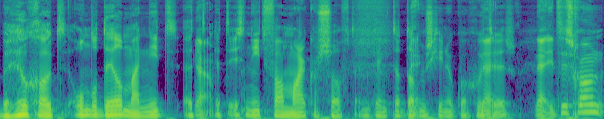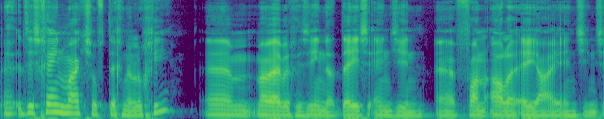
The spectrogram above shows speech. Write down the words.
heel groot onderdeel, maar niet, het, ja. het, is niet van Microsoft. En ik denk dat dat nee. misschien ook wel goed nee. is. Nee, het is gewoon, het is geen Microsoft technologie. Um, maar we hebben gezien dat deze engine uh, van alle AI-engines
